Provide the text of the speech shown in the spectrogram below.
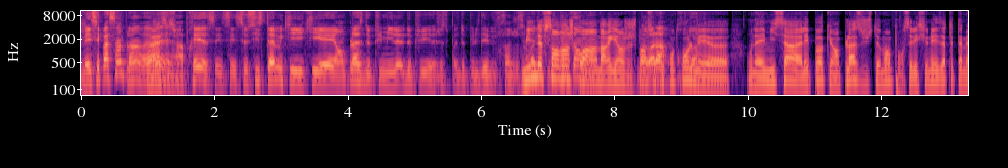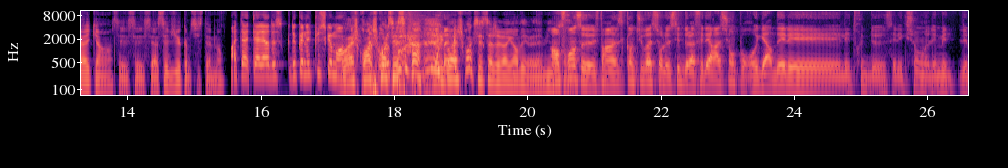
Mais c'est pas simple. Hein. ouais, Ouais, ouais. c'est sûr. Après, c'est c'est ce système qui, qui est en place depuis, mille, depuis, je sais pas, depuis le début. Enfin, je sais pas depuis combien 1920, de je temps, crois, mais- hein, Marie-Ange. Je Bah parle voilà, sous ton contrôle, mais euh, on avait mis ça à l'époque en place justement pour sélectionner les athlètes américains. hein. C'est- C'est c'est assez vieux comme système, non? Ah, T'as t'as l'air de, de connaître plus que moi. Ouais, je crois, Ah, je pour crois que le c'est ça. Non, mais- Ouais, je crois que c'est ça, j'avais regardé. ouais, En 1920. France, euh, quand tu vas sur le site de la fédération pour regarder les, les trucs de sélection, les, mé- les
